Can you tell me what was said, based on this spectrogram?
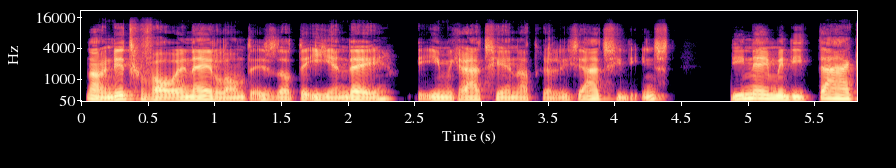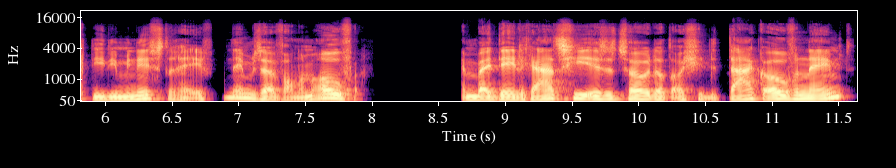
Nou, in dit geval in Nederland is dat de IND, de Immigratie- en Naturalisatiedienst. Die nemen die taak die de minister heeft, nemen zij van hem over. En bij delegatie is het zo dat als je de taak overneemt,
